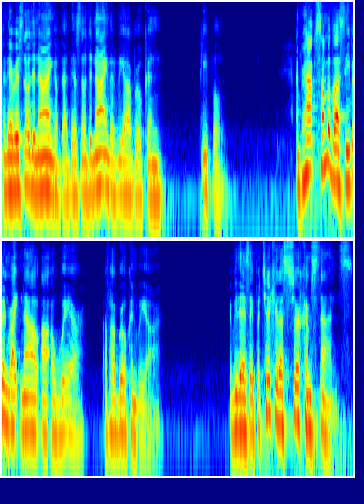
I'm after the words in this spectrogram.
And there is no denying of that. There's no denying that we are broken people. And perhaps some of us, even right now, are aware of how broken we are. Maybe there's a particular circumstance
